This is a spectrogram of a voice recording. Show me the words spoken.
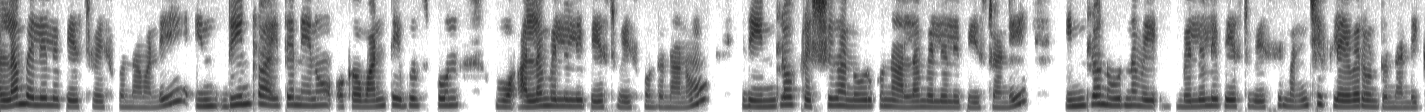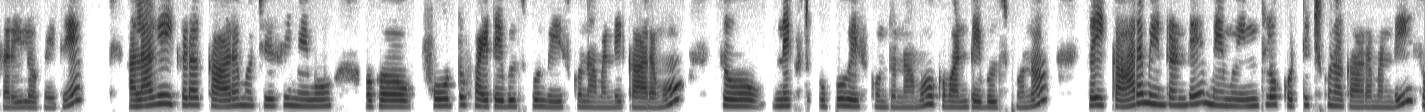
అల్లం వెల్లుల్లి పేస్ట్ వేసుకుందామండి. దీంట్లో అయితే నేను ఒక వన్ టేబుల్ స్పూన్ అల్లం వెల్లుల్లి పేస్ట్ వేసుకుంటున్నాను. ఇది ఇంట్లో ఫ్రెష్గా నూరుకున్న అల్లం వెల్లుల్లి పేస్ట్ అండి. ఇంట్లో నూరిన వెల్లుల్లి పేస్ట్ వేసి మంచి ఫ్లేవర్ ఉంటుందండి కర్రీలోకి అయితే. అలాగే ఇక్కడ కారం వచ్చేసి మేము ఒక ఫోర్ టు ఫైవ్ టేబుల్ స్పూన్ వేసుకున్నామండి కారము. సో నెక్స్ట్ ఉప్పు వేసుకుంటున్నాము ఒక వన్ టేబుల్ స్పూన్ సో ఈ కారం ఏంటంటే మేము ఇంట్లో కొట్టించుకున్న కారం అండి. సో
